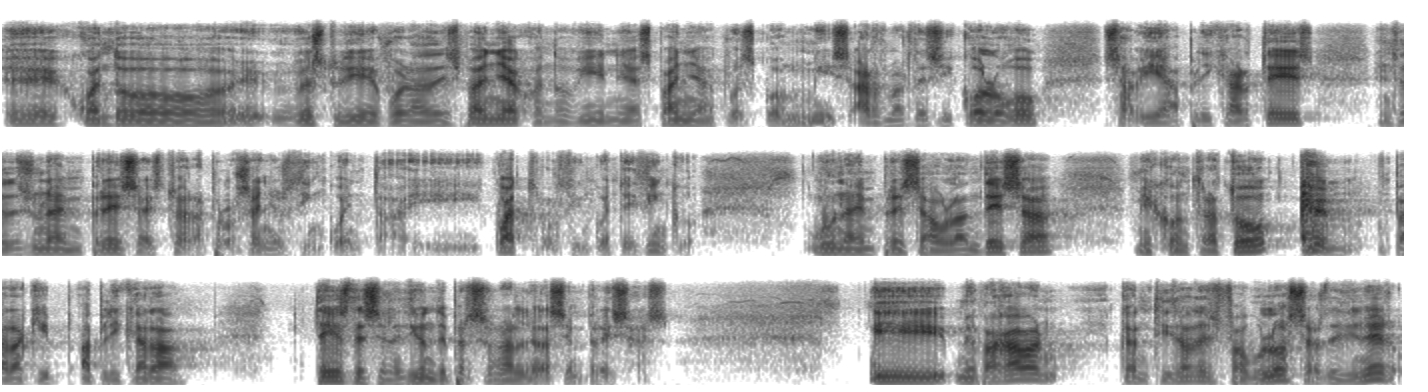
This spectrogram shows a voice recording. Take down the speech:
Eh, cuando yo estudié fuera de España, cuando vine a España pues con mis armas de psicólogo, sabía aplicar test, entonces una empresa, esto era por los años 54 o 55, una empresa holandesa me contrató para que aplicara test de selección de personal en las empresas. Y me pagaban cantidades fabulosas de dinero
